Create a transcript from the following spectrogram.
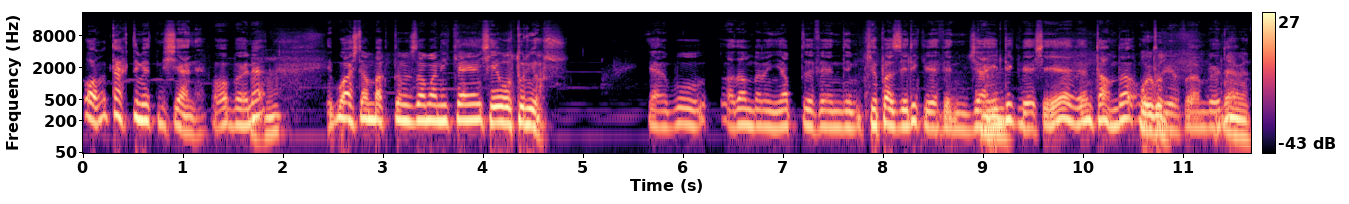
Onu takdim etmiş yani. O böyle. Hı hı. E, bu açıdan baktığımız zaman hikaye şey oturuyor. Yani bu adamların yaptığı efendim kepazelik ve efendim cahillik hı. ve şeye efendim tam da Uygun. oturuyor falan böyle. Evet.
